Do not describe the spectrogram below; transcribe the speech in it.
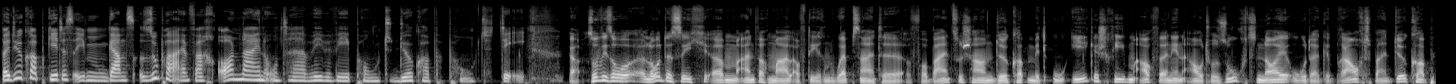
Bei Dürkop geht es eben ganz super einfach online unter www.dürkop.de. Ja, sowieso lohnt es sich, ähm, einfach mal auf deren Webseite vorbeizuschauen. Dürkop mit UE geschrieben, auch wenn ihr ein Auto sucht, neu oder gebraucht. Bei Dürkop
